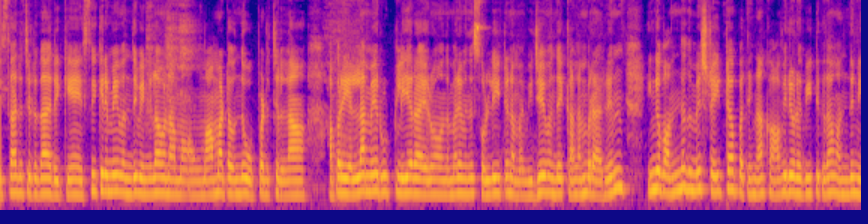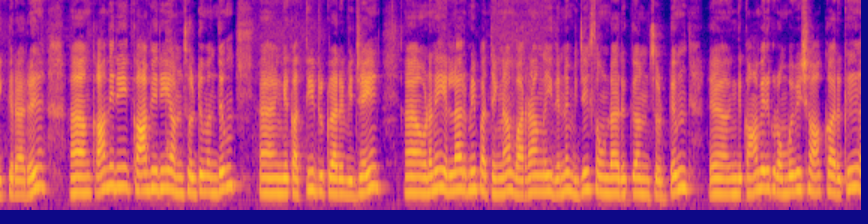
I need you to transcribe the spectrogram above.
விசாரிச்சுட்டு தான் இருக்கேன். சீக்கிரமே வந்து வெண்ணிலாவை நாம் அவங்க மாமாட்ட வந்து ஒப்படைச்சிடலாம். அப்புறம் எல்லாமே ரூட் கிளியர் ஆயிரும். அந்த மாதிரி வந்து சொல்லிட்டு நம்ம விஜய் வந்து கிளம்புறாரு. இங்கே வந்ததுமே ஸ்ட்ரைட்டாக பார்த்தீங்கன்னா காவிரியோட வீட்டுக்கு தான் வந்து நிற்கிறாரு காவிரி காவிரி அப்படின்னு சொல்லிட்டு வந்து இங்கே கத்திட்டு இருக்கிறாரு விஜய். உடனே எல்லாருமே பார்த்தீங்கன்னா வர்றாங்க இது என்ன விஜய் சவுண்டாக இருக்குது அப்படின்னு சொல்லிட்டு இங்கே காவேரிக்கு ரொம்பவே ஷாக்காக இருக்குது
